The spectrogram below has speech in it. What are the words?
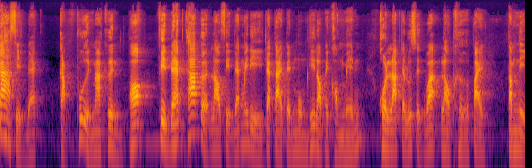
กล้าฟีดแบ็กกับผู้อื่นมากขึ้น เพราะฟีดแบ็กถ้าเกิดเราฟีดแบ็กไม่ดี จะกลายเป็นมุมที่เราไปคอมเมนต์คนรับจะรู้สึกว่าเราเผลอไปตำหนิ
